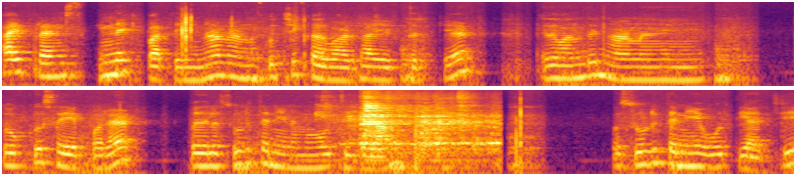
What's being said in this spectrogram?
ஹாய் ஃப்ரெண்ட்ஸ் இன்றைக்கி பார்த்தீங்கன்னா நான் குச்சி கருவாடு தான் எடுத்திருக்கேன். இது வந்து நான் தொக்கு செய்ய போகிறேன் இப்போ இதில் சுடு தண்ணியை நம்ம ஊற்றிக்கலாம் இப்போ சுடு தண்ணியை ஊற்றியாச்சு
